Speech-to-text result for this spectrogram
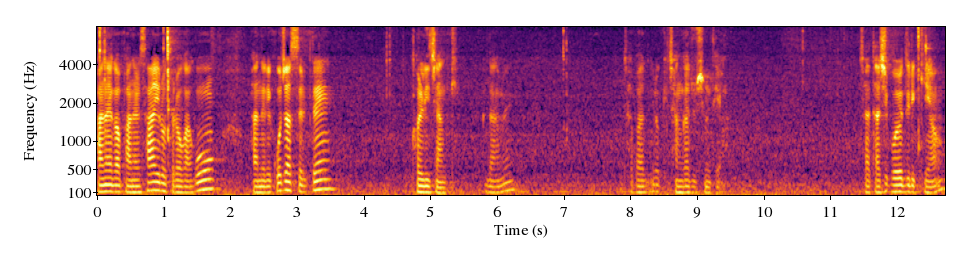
바늘과 바늘 사이로 들어가고 바늘이 꽂았을 때 걸리지 않게. 그 다음에 잡아 이렇게 잠가 주시면 돼요. 자 다시 보여드릴게요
